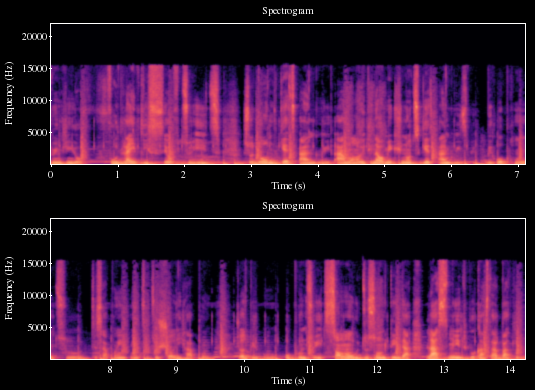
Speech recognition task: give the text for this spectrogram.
bringing your full lively self to it. So don't get angry. And one of the things that will make you not to get angry is be, open to disappointment. It will surely happen. Just be open to it. Someone will do something that last minute people can start backing.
